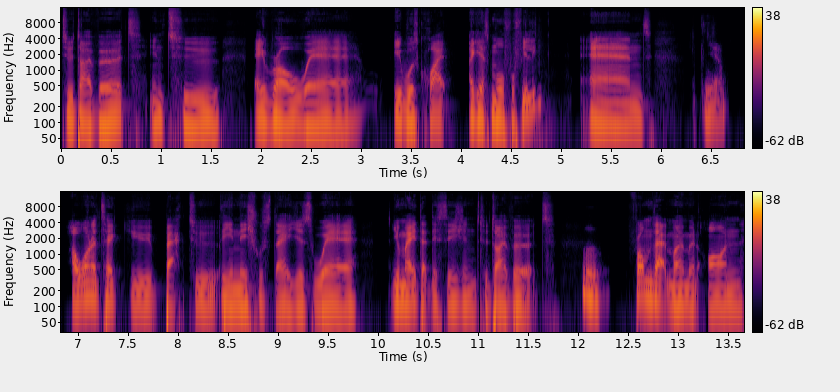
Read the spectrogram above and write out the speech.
to divert into a role where it was quite, I guess, more fulfilling. And yeah. I want to take you back to the initial stages where you made that decision to divert. Hmm. From that moment on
